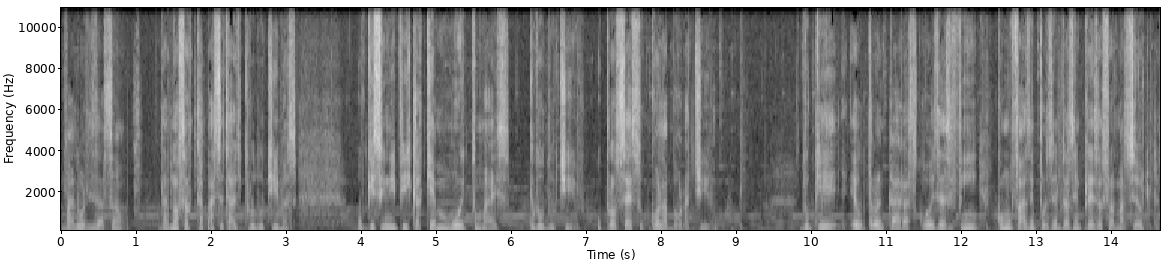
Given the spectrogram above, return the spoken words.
valorização das nossas capacidades produtivas, o que significa que é muito mais produtivo o processo colaborativo do que eu trancar as coisas, enfim, como fazem, por exemplo, as empresas farmacêuticas.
